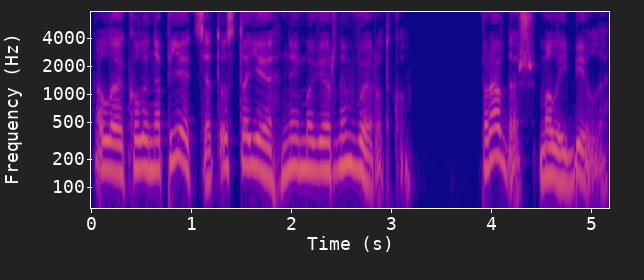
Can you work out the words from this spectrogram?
Але коли нап'ється, то стає неймовірним виродком. Правда ж, малий білле?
